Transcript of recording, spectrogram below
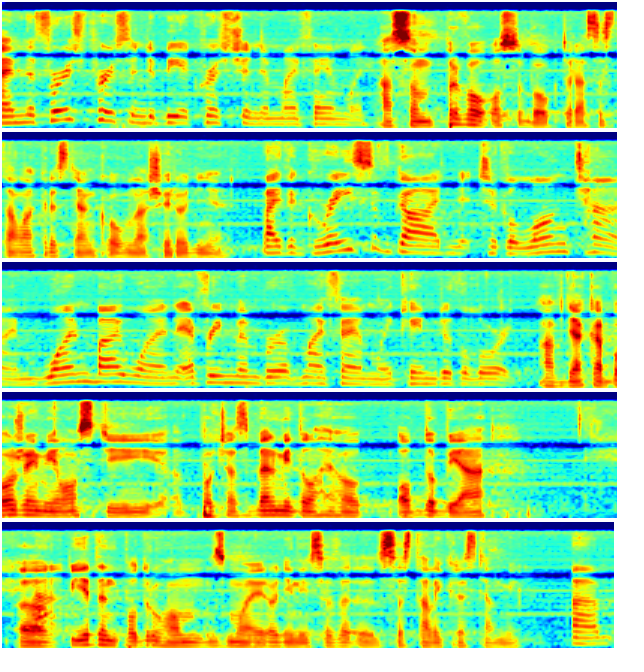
I'm the first person to be a Christian in my family. a som prvou osobou, ktorá sa stala kresťankou v našej rodine. By the grace of God, and it took a long time, one by one, every member of my family came to the Lord. A vďaka Božej milosti počas veľmi dlhého obdobia uh, jeden po druhom z mojej rodiny sa, sa stali kresťanmi. Um,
